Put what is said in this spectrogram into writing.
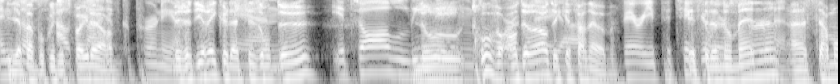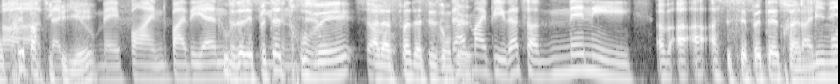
Il n'y a pas beaucoup de spoilers. Mais je dirais que la saison 2 nous trouve en dehors de Capharnaüm. Et cela nous mène à un sermon très uh, particulier que vous allez peut-être trouver à la fin de la saison 2. C'est peut-être un mini.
